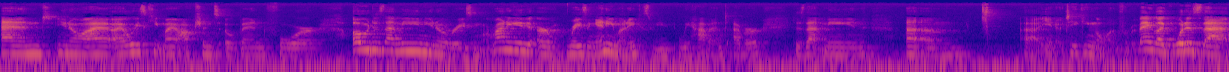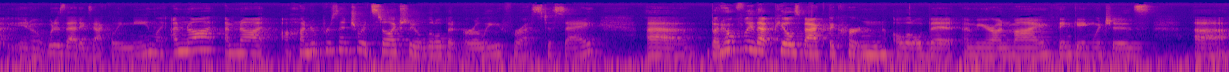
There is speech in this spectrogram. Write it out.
And you know, I, I, always keep my options open for, oh, does that mean you know raising more money or raising any money because we we haven't ever? Does that mean um, uh, you know taking a loan from a bank? Like, what does that you know what does that exactly mean? Like, I'm not I'm not hundred percent sure. It's still actually a little bit early for us to say. Uh, but hopefully that peels back the curtain a little bit, Amir, on my thinking, which is uh,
